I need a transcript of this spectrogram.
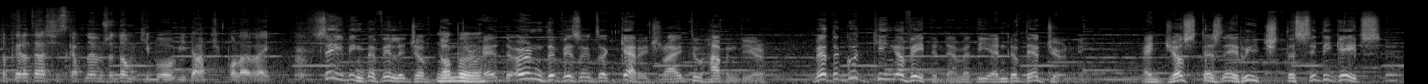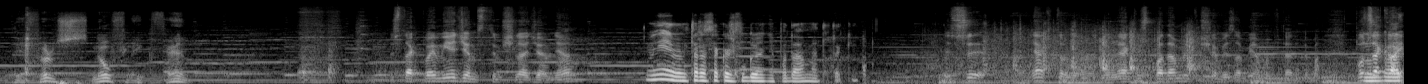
dopiero teraz się skapnąłem, że domki było widać po lewej. Saving the village of No było. Dunderhead earned the wizards a carriage ride to Havendir, where the good king awaited them at the end of their journey. And just as they reached the city gates, the first snowflake fell. Że tak powiem, jedziemy z tym śledziem, nie? No nie wiem, teraz jakoś w ogóle nie podamy to taki. Czy... Jak to nie? No, Jak już padamy, to siebie zabijamy wtedy chyba. Poczekaj,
